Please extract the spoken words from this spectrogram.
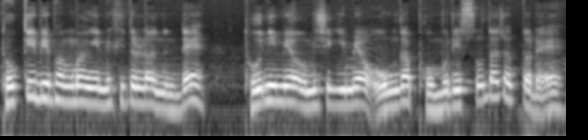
도깨비 방망이를 휘둘렀는데 돈이며 음식이며 온갖 보물이 쏟아졌더래.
